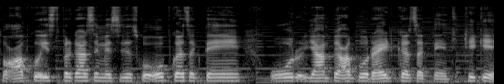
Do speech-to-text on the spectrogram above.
तो आपको इस प्रकार से मैसेजेस को ऑफ़ कर सकते हैं और यहाँ पे आपको राइट कर सकते हैं, ठीक है?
